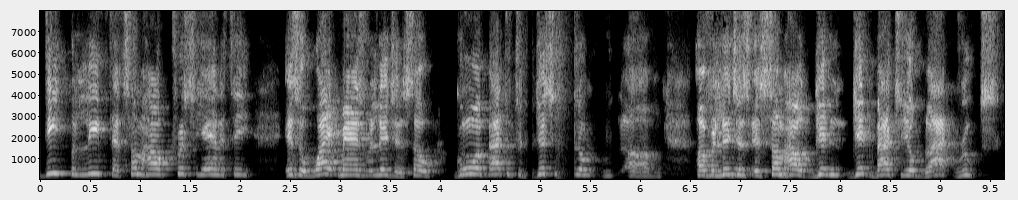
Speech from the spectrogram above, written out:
deep belief that somehow Christianity is a white man's religion. So going back to traditional um, of religions is somehow getting getting back to your black roots.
